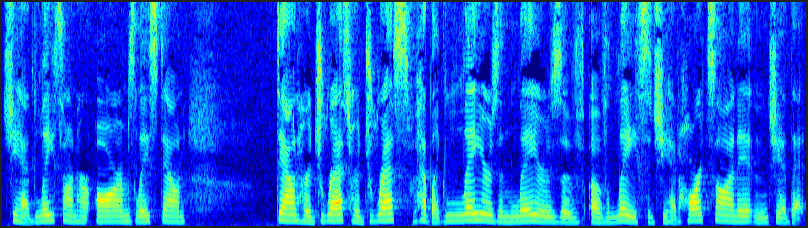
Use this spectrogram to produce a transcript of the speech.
she had lace on her arms, lace down down her dress. Her dress had like layers and layers of, of lace, and she had hearts on it, and she had that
